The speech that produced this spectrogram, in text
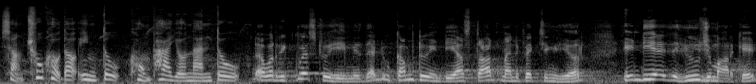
想出口到印度恐怕有难度。Our request to him is that you come to India, start manufacturing here. India is a huge market,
